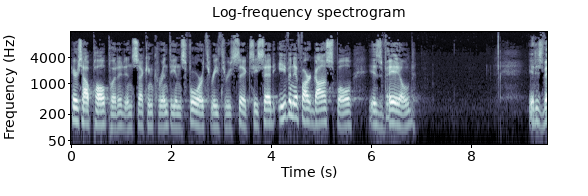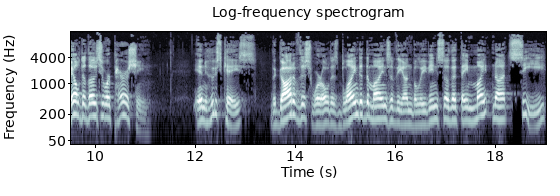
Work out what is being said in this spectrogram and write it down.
Here's how Paul put it in 2 Corinthians 4 3 through 6. He said, Even if our gospel is veiled, it is veiled to those who are perishing, in whose case the God of this world has blinded the minds of the unbelieving so that they might not see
